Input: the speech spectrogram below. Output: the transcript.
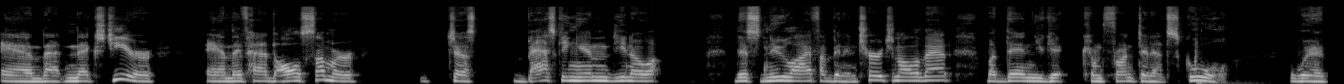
and that next year and they've had all summer just basking in you know this new life. I've been in church and all of that but then you get confronted at school with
